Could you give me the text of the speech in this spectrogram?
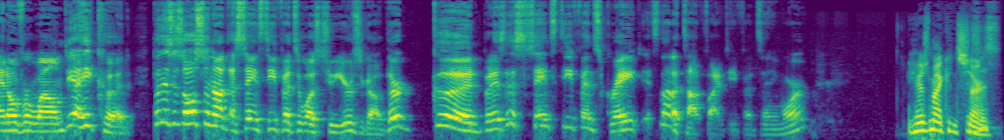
and overwhelmed. Yeah, he could. But this is also not the Saints defense it was two years ago. They're good, but is this Saints defense great? It's not a top five defense anymore. Here's my concern. this-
